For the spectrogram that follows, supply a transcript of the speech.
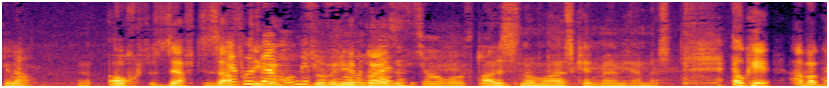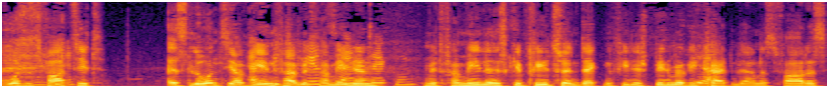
Ja. Ja, auch saft, ja gut, saftige wir haben ungefähr Souvenirpreise. 35 Euro. Aber das ist normal, das kennt man ja nicht anders. Okay, aber großes Fazit. Es lohnt sich auf Es jeden Fall mit Familien. Mit Familien, es gibt viel zu entdecken, viele Spielmöglichkeiten während des Pfades.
